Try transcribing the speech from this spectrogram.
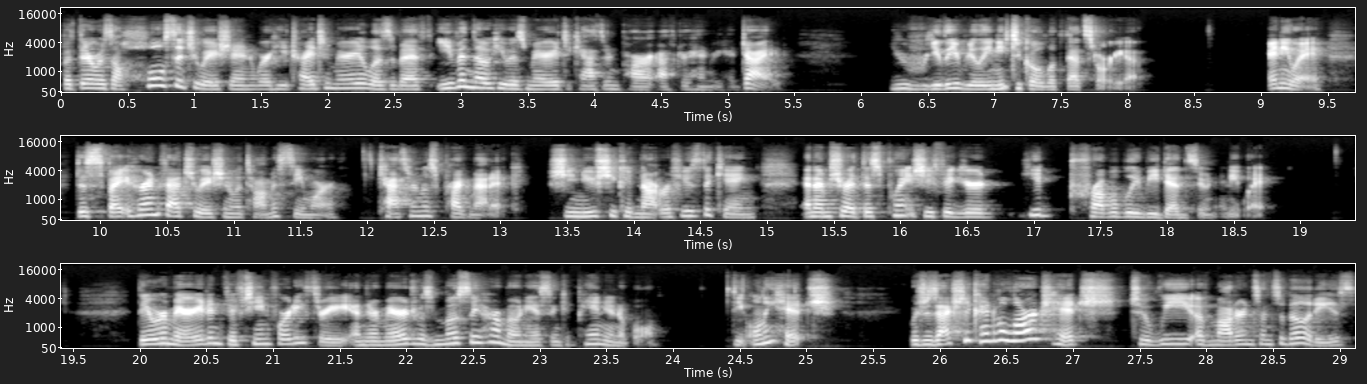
but there was a whole situation where he tried to marry Elizabeth, even though he was married to Catherine Parr after Henry had died. You really, really need to go look that story up. Anyway, despite her infatuation with Thomas Seymour, Catherine was pragmatic. She knew she could not refuse the king, and I'm sure at this point she figured he'd probably be dead soon anyway. They were married in 1543, and their marriage was mostly harmonious and companionable. The only hitch, which is actually kind of a large hitch to we of modern sensibilities,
